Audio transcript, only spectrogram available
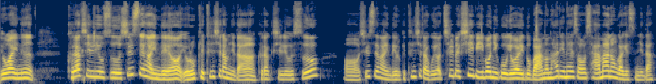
요 아이는 그락실리우스 실생아인데요. 이렇게 튼실합니다. 그락실리우스 어, 실생아인데 이렇게 튼실하고요. 712번이고 이 아이도 만원 할인해서 4만원 가겠습니다.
